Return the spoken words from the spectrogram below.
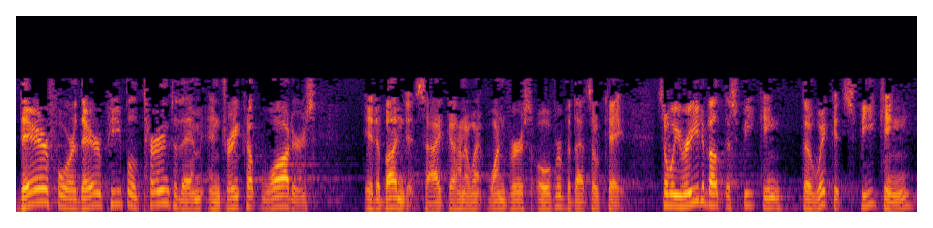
Therefore, their people turn to them and drink up waters in abundance. I kind of went one verse over, but that's okay. So we read about the speaking, the wicked speaking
